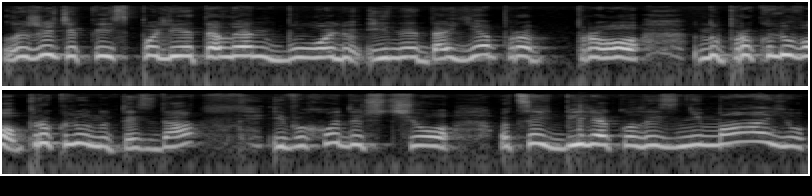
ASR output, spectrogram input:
лежить якийсь поліетилен болю і не дає про, про, ну, проклюва, проклюнутись. Да? І виходить, що оцей біль я коли знімаю,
